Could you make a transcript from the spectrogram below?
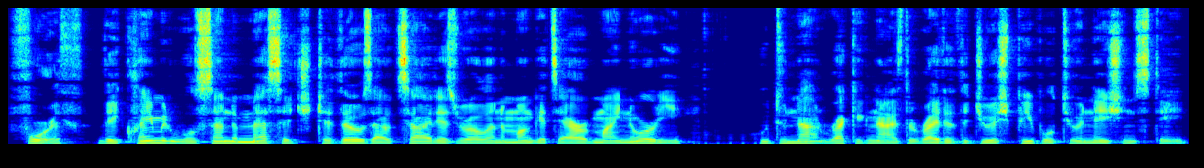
Fourth, they claim it will send a message to those outside Israel and among its Arab minority who do not recognize the right of the Jewish people to a nation state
